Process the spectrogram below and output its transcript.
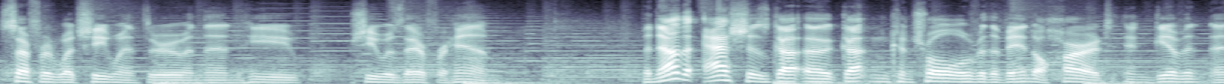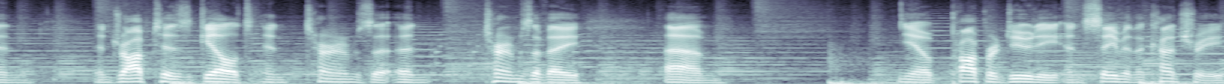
suffered what she went through, and then he she was there for him. But now that Ash has got uh, gotten control over the Vandal Heart and given and and dropped his guilt in terms of, in terms of a um, you know proper duty and saving the country,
